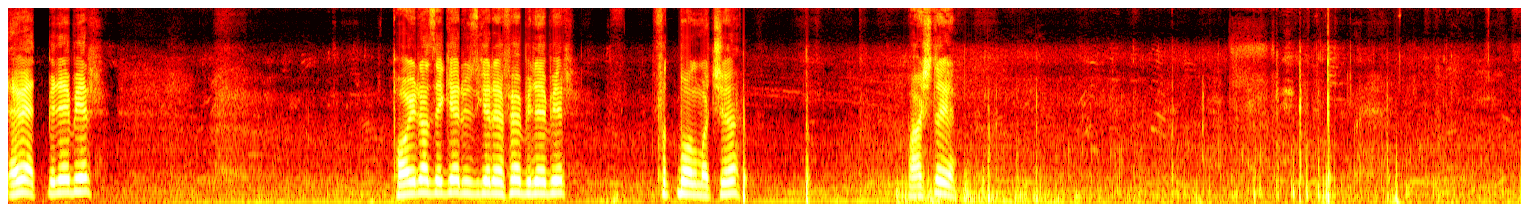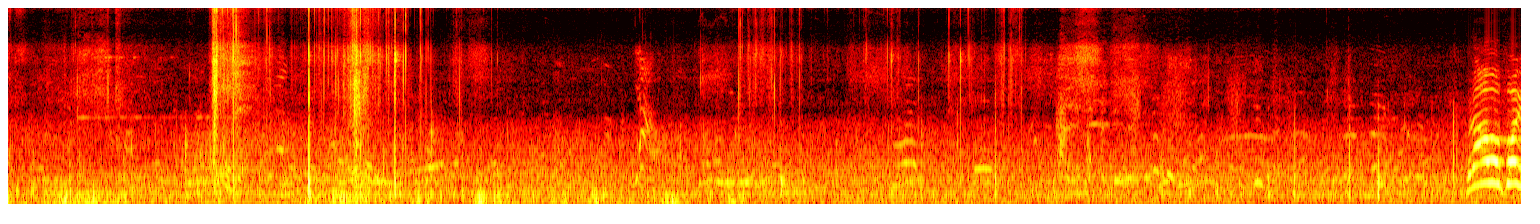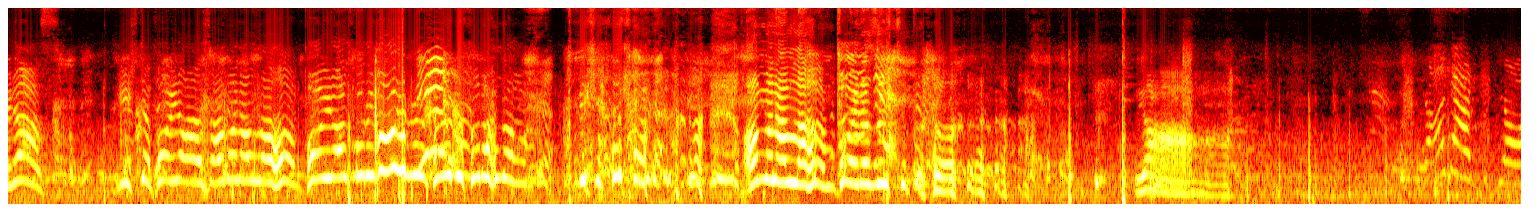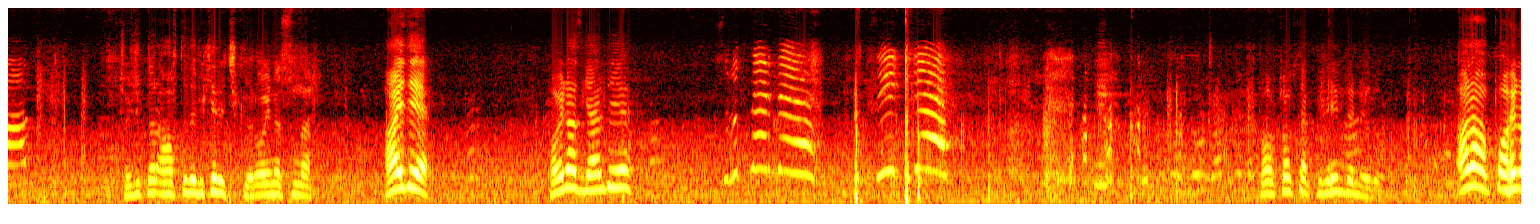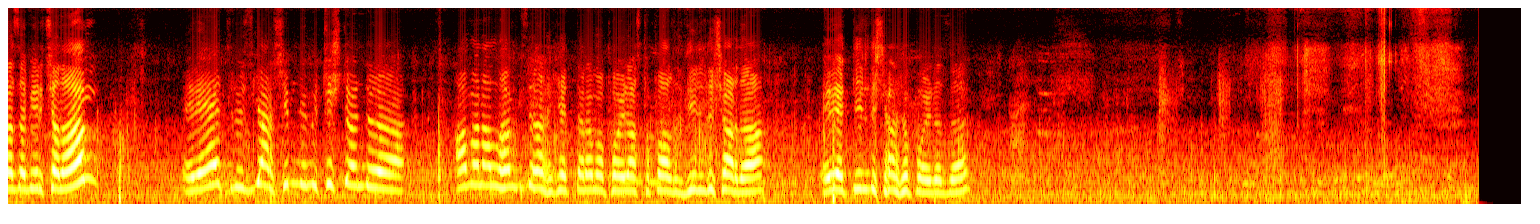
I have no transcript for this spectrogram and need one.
Evet birebir. Poyraz Ege Rüzgar Efe birebir. Futbol maçı. Başlayın. Bravo Poyraz. İşte Poyraz. Aman Allah'ım. Poyraz vuruyor. Kaydı son anda. Bir kere daha. Aman Allah'ım. Poyraz'ın şutu. ya. Çocuklar haftada bir kere çıkıyor. Oynasınlar. Haydi. Poyraz geldi. Surut nerede? Su sert bileğim dönüyordu. Ana Poyraz'a bir çalım. Evet Rüzgar şimdi müthiş döndü. Aman Allah'ım güzel hareketler ama Poyraz topu aldı. Dil dışarıda. Evet dil dışarıda Poyraz'a.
